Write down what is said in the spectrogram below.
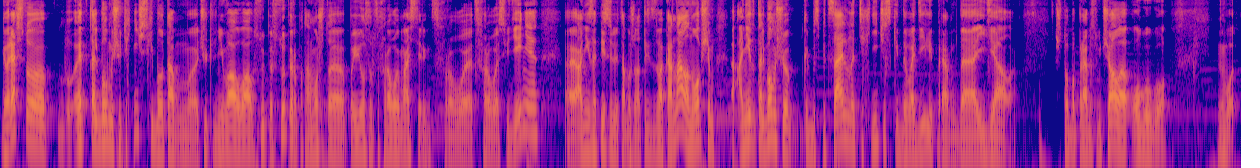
Говорят, что этот альбом еще технически был там э, чуть ли не вау-вау, супер-супер, потому что появился цифровой мастеринг, цифровое, цифровое сведение. Э, Они записывали там уже на 32 канала, но, в общем, они этот альбом еще как бы специально технически доводили прям до идеала, чтобы прям звучало ого-го. Ну вот.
